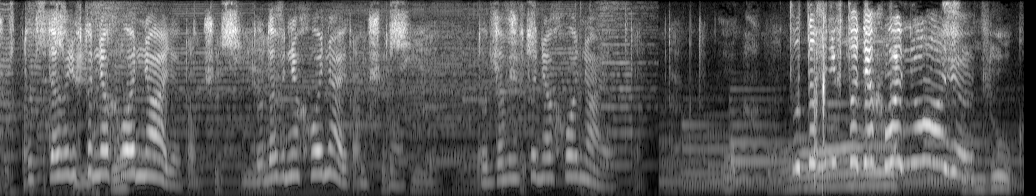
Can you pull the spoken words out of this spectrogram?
Щось там Тут даже никто не охраняет. Там щось є. Тут даже не охраняет Там никто. щось є. Я Тут бачу даже щось. не охраняет. Так, так, так. О, Тут даже никто не о, охраняет. Сундук.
